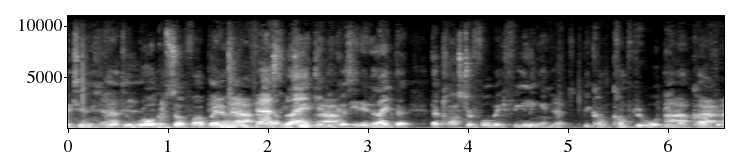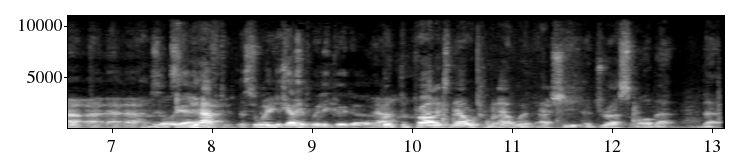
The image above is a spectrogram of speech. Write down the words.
Rickson used to, do that too. rolled himself up in a, in a blanket too. because he didn't like the, the claustrophobic feeling and become comfortable being Uh, uh, uncomfortable. uh, uh, uh, uh. So, You yeah. have to. That's the way you he has a really good. Uh, But the products now we're coming out with actually address all that that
